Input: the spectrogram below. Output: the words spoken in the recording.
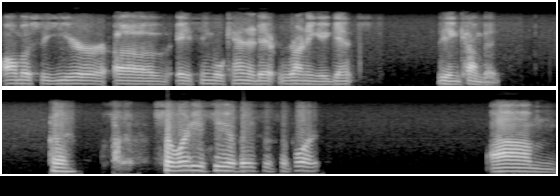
almost a year of a single candidate running against the incumbent. Okay. So where do you see your base of support? Um,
